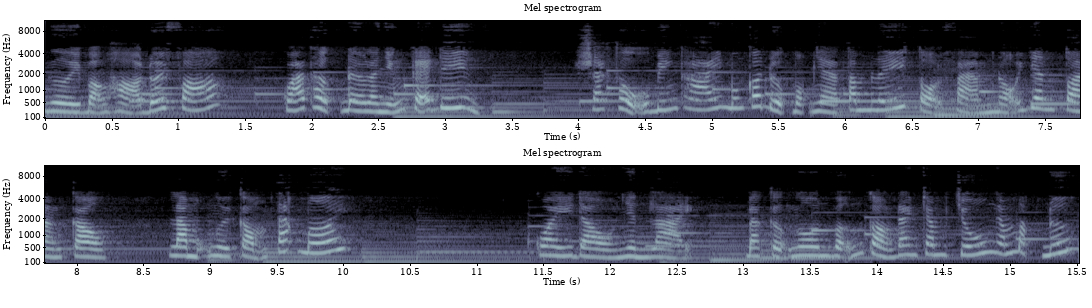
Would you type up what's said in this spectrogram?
người bọn họ đối phó, quả thực đều là những kẻ điên sát thủ biến thái muốn có được một nhà tâm lý tội phạm nổi danh toàn cầu, là một người cộng tác mới. Quay đầu nhìn lại, bà cận ngôn vẫn còn đang chăm chú ngắm mặt nước,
